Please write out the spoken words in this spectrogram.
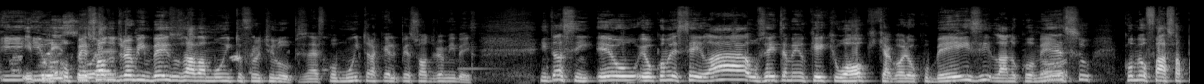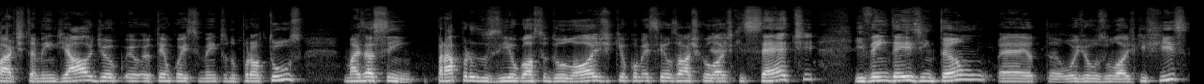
e, e, e o, o, pessoal é... do Drum and Bass usava muito Fruity Loops, né? Ficou muito naquele pessoal do Drum and Bass. Então, assim, eu, eu comecei lá, usei também o Cakewalk, que agora é o Cubase, lá no começo. Como eu faço a parte também de áudio, eu, eu tenho conhecimento no Pro Tools, mas assim, para produzir eu gosto do Logic, eu comecei a usar acho que o é. Logic 7 e vem desde então, é, eu, hoje eu uso o Logic X.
